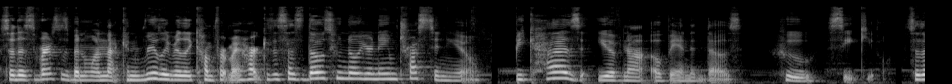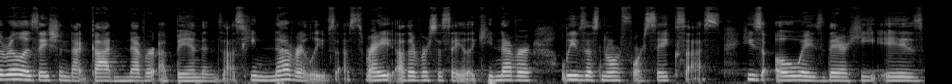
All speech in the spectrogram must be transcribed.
So this verse has been one that can really, really comfort my heart because it says, Those who know your name trust in you because you have not abandoned those who seek you. So the realization that God never abandons us, He never leaves us, right? Other verses say, like, He never leaves us nor forsakes us. He's always there. He is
